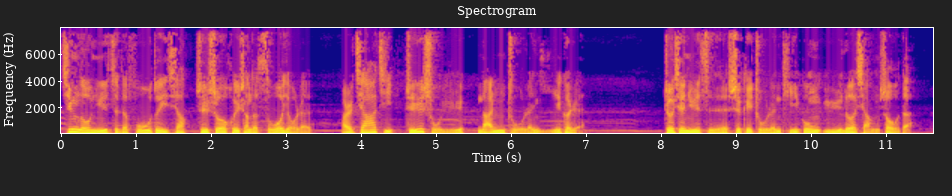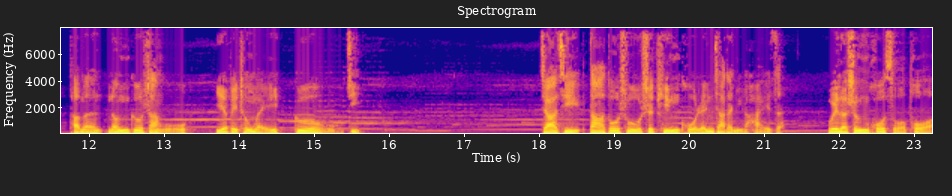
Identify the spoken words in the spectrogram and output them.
青楼女子的服务对象是社会上的所有人，而家妓只属于男主人一个人。这些女子是给主人提供娱乐享受的，她们能歌善舞，也被称为歌舞伎。家妓大多数是贫苦人家的女孩子，为了生活所迫，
